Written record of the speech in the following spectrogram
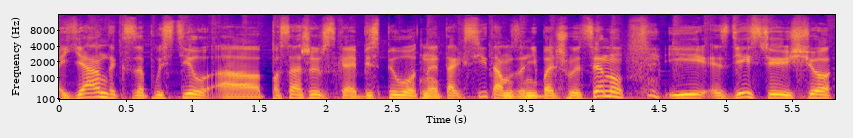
Яндекс запустил а, пассажирское беспилотное такси там за небольшую цену. И здесь все еще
